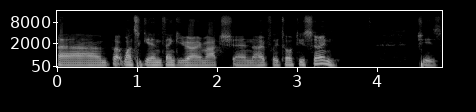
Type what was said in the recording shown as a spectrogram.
Um, but once again, thank you very much and hopefully talk to you soon. Cheers.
